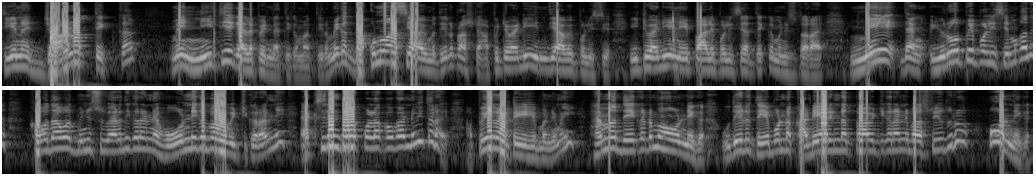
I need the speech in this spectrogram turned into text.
තියෙන ජානත් එක්ක මේ නීතිය ගැලපෙන්නේ නැතිකමක් තියෙනවා. මේක දකුණු ආසියාවෙම තියෙන ප්‍රශ්නයක්. අපිට වැඩි ඉන්දියාවේ පොලිසිය, ඊට වැඩි නේපාලේ පොලිසියත් එක්ක මිනිස්සු තරහයි. මේ දැන් යුරෝපයේ පොලිසිය මොකද කවදාවත් මිනිස්සු වැරදි කරන්නේ හෝන් එක පාවිච්චි කරන්නේ ඇක්සිඩන්ට් එකක් වලක් ගන්න විතරයි. අපේ රටේ එහෙම නෙමෙයි හැම දෙයකටම හෝන් එක. උදේට තේ බොන්න කඩේ අරින්නත් පාවිච්චි කරන්නේ බස් රියදුර හෝන් එක.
